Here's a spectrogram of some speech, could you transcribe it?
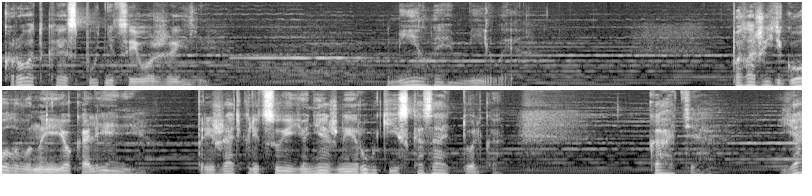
кроткая спутница его жизни. Милая, милая. Положить голову на ее колени, прижать к лицу ее нежные руки и сказать только Катя, я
